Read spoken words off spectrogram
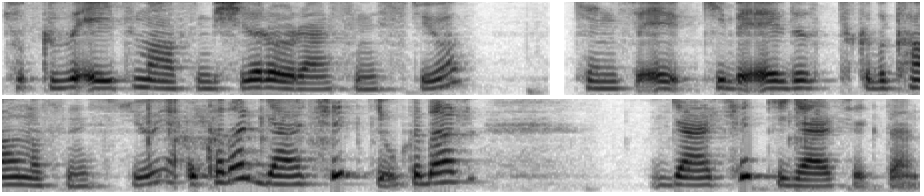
çok kızı eğitim alsın, bir şeyler öğrensin istiyor. Kendisi ev, gibi evde tıkılı kalmasın istiyor. Yani o kadar gerçek ki, o kadar gerçek ki gerçekten.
